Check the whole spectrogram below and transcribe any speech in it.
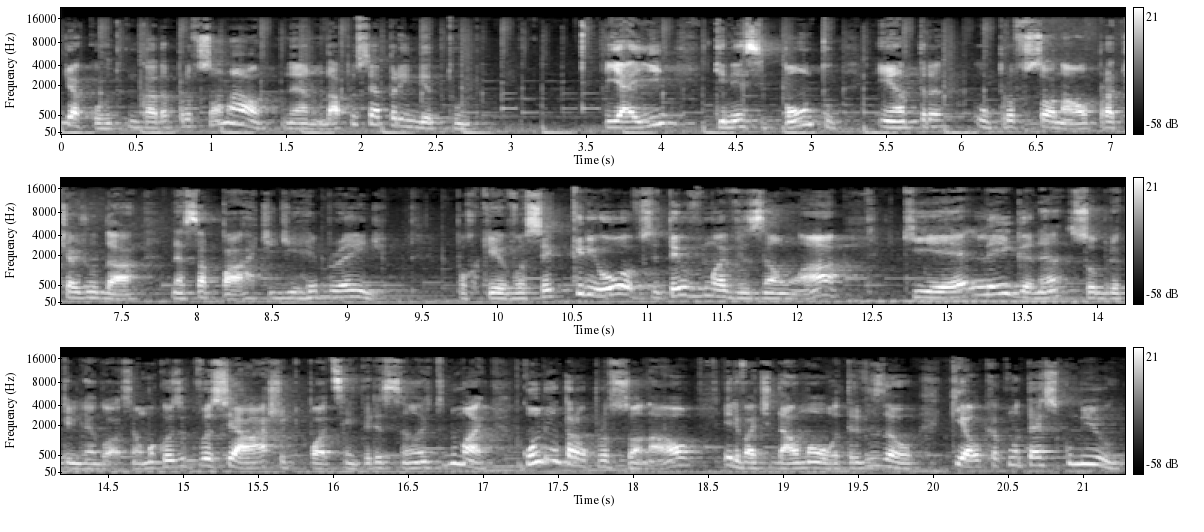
de acordo com cada profissional, né? Não dá para você aprender tudo. E aí que nesse ponto entra o profissional para te ajudar nessa parte de rebrand. Porque você criou, você teve uma visão lá que é leiga, né, sobre aquele negócio. É uma coisa que você acha que pode ser interessante e tudo mais. Quando entrar o profissional, ele vai te dar uma outra visão, que é o que acontece comigo.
